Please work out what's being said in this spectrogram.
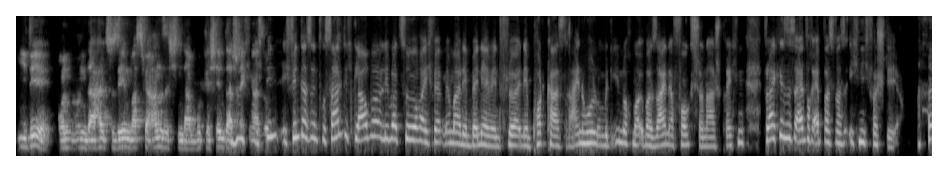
Idee und, und da halt zu sehen, was für Ansichten da wirklich hinterstecken. Also ich, ich, ich finde das interessant. Ich glaube, lieber Zuhörer, ich werde mir mal den Benjamin Fleur in den Podcast reinholen und mit ihm nochmal über sein Erfolgsjournal sprechen. Vielleicht ist es einfach etwas, was ich nicht verstehe.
